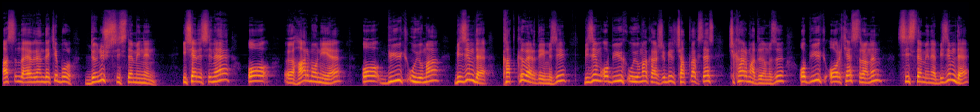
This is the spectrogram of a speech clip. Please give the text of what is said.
aslında evrendeki bu dönüş sisteminin içerisine o e, harmoniye, o büyük uyuma bizim de katkı verdiğimizi, bizim o büyük uyuma karşı bir çatlak ses çıkarmadığımızı, o büyük orkestranın sistemine bizim de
